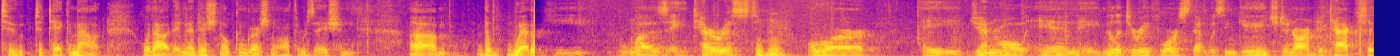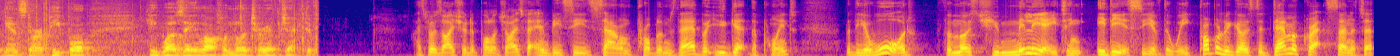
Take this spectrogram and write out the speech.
to, to take him out without an additional congressional authorization. Um, the, whether he was a terrorist mm-hmm. or a general in a military force that was engaged in armed attacks against our people, he was a lawful military objective. I suppose I should apologize for NBC's sound problems there, but you get the point. But the award for most humiliating idiocy of the week probably goes to Democrat Senator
